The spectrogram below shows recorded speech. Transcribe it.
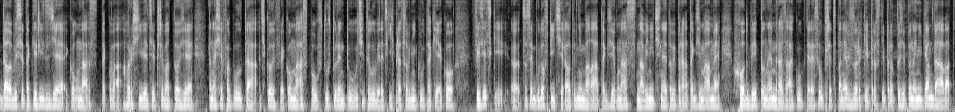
dalo by se taky říct, že jako u nás taková horší věc je třeba to, že ta naše fakulta, ačkoliv jako má spoustu studentů, učitelů, vědeckých pracovníků, tak je jako fyzicky, eh, co se budov týče, relativně malá, takže u nás na Viničné to vypadá tak, že máme chodby plné mrazáků, které jsou předspané vzorky, prostě protože to není kam dávat.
